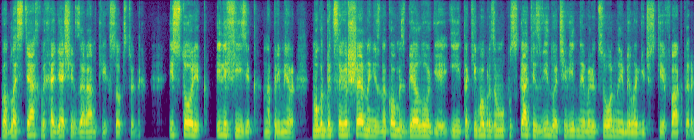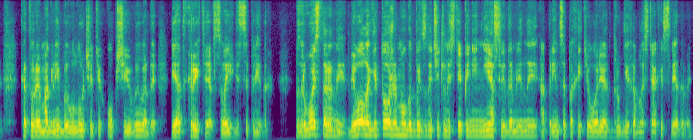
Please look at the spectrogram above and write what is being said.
в областях, выходящих за рамки их собственных. Историк или физик, например, могут быть совершенно незнакомы с биологией и таким образом упускать из виду очевидные эволюционные биологические факторы, которые могли бы улучшить их общие выводы и открытия в своих дисциплинах. С другой стороны, биологи тоже могут быть в значительной степени не осведомлены о принципах и теориях в других областях исследований.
